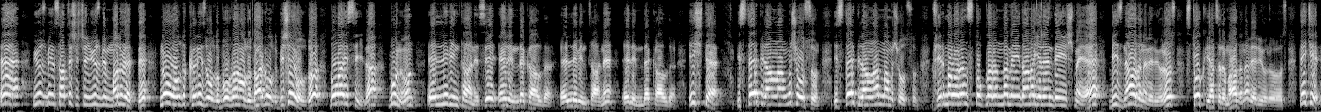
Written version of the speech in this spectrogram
E 100 bin satış için 100 bin mal üretti. Ne oldu? Kriz oldu, buhran oldu, darbe oldu, bir şey oldu. Dolayısıyla bunun 50 bin tanesi elinde kaldı. 50 bin tane elinde kaldı. İşte ister planlanmış olsun, ister planlanmamış olsun. Firmaların stoklarında meydana gelen değişmeye biz ne adını veriyoruz? Stok yatırımı adını veriyoruz. Peki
